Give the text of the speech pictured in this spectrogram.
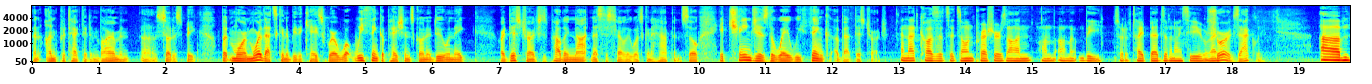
an unprotected environment, uh, so to speak. But more and more, that's going to be the case where what we think a patient's going to do when they are discharged is probably not necessarily what's going to happen. So it changes the way we think about discharge. And that causes its own pressures on on on the, the sort of tight beds of an ICU, right? Sure, exactly. Um,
